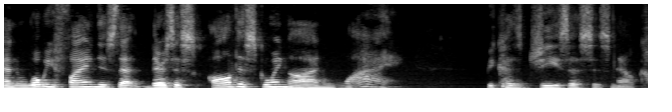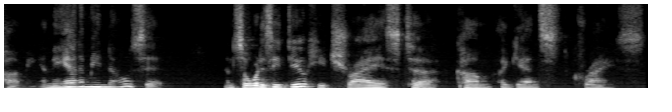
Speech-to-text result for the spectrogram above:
and what we find is that there's this all this going on. Why? Because Jesus is now coming, and the enemy knows it. And so what does he do? He tries to come against Christ.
